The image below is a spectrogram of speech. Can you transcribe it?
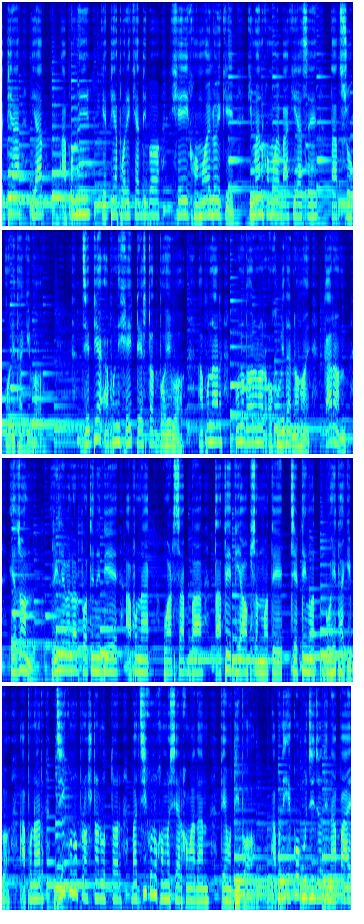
এতিয়া ইয়াত আপুনি কেতিয়া পৰীক্ষা দিব সেই সময়লৈকে কিমান সময় বাকী আছে তাত শ্ব' কৰি থাকিব। যেতিয়া আপুনি সেই টেষ্টত বহিব আপোনাৰ কোনো ধৰণৰ অসুবিধা নহয়। কাৰণ এজন ৰিলেবেলৰ প্ৰতিনিধিয়ে আপোনাক হোৱাটছআপ বা তাতে দিয়া অপশ্যন মতে চেটিঙত বহি থাকিব। আপোনাৰ যিকোনো প্ৰশ্নৰ উত্তৰ বা যিকোনো সমস্যাৰ সমাধান তেওঁ দিব। আপুনি একো বুজি যদি নাপায়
